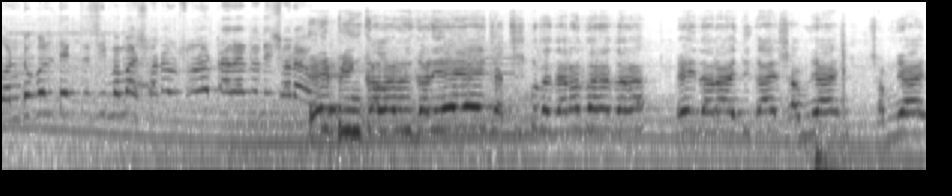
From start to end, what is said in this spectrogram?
গন্ডগোল দেখতেছি। মামা সরাও সরাও তাড়াতাড়ি সরাও। এই পিঙ্ক কালারের গাড়ি এই এই যাচ্ছিস কোথায়? দাঁড়া দাঁড়া দাঁড়া। এই দাঁড়া এদিকে আয় সামনে আয় সামনে আয়।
